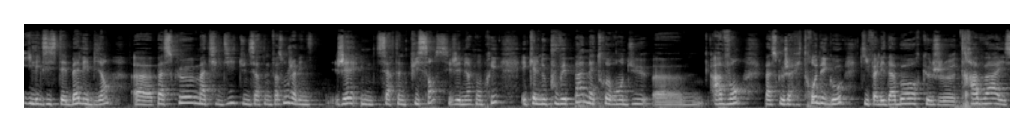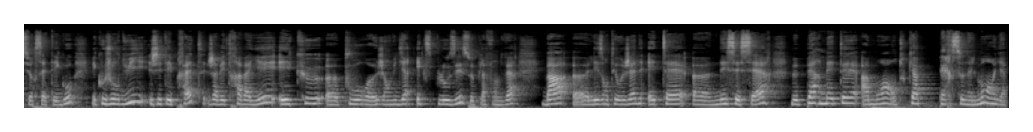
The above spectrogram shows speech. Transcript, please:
il existait bel et bien euh, parce que m'a-t-il dit d'une certaine façon j'avais j'ai une certaine puissance si j'ai bien compris et qu'elle ne pouvait pas m'être rendue euh, avant parce que j'avais trop d'ego qu'il fallait d'abord que je travaille sur cet ego et qu'aujourd'hui j'étais prête j'avais travaillé et que euh, pour j'ai envie de dire exploser ce plafond de verre bah les antéogènes étaient nécessaires me permettaient à moi en tout cas personnellement, hein, il y a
